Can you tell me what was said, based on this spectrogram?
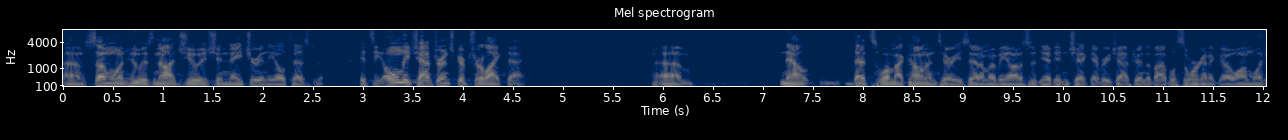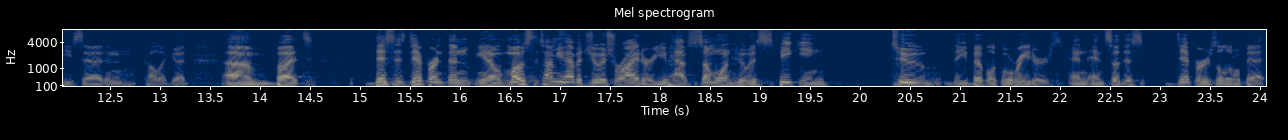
um, someone who is not Jewish in nature in the Old Testament. It's the only chapter in Scripture like that. Um, now, that's what my commentary said. I'm going to be honest with you. I didn't check every chapter in the Bible, so we're going to go on what he said and call it good. Um, but this is different than, you know, most of the time you have a Jewish writer, you have someone who is speaking to the biblical readers. And, and so this differs a little bit.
